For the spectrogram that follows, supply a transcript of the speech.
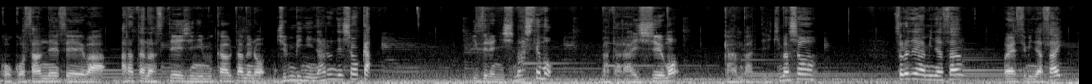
高校3年生は新たなステージに向かうための準備になるんでしょうか？いずれにしましてもまた来週も頑張っていきましょう。それでは皆さんおやすみなさい。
